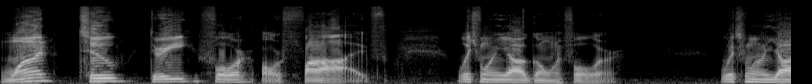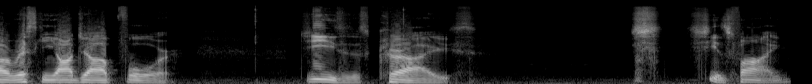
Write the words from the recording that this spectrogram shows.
One, two, three, four, or five. Which one y'all going for? Which one y'all risking y'all job for? Jesus Christ. She is fine.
